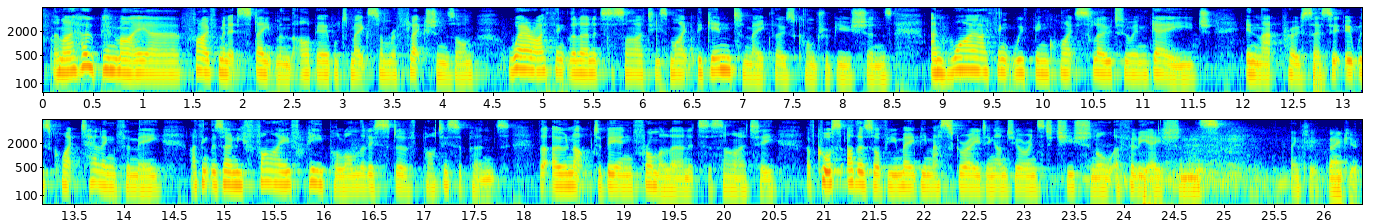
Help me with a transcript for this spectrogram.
And I hope in my uh, five-minute statement that I'll be able to make some reflections on where I think the learned societies might begin to make those contributions and why I think we've been quite slow to engage in that process. It, it was quite telling for me. I think there's only five people on the list of participants that own up to being from a learned society. Of course, others of you may be masquerading under your institutional affiliations. Thank you. Thank you.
